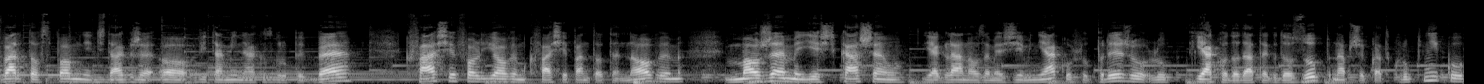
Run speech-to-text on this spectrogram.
Warto wspomnieć także o witaminach z grupy B, kwasie foliowym, kwasie pantotenowym. Możemy jeść kaszę jaglaną zamiast ziemniaków lub ryżu lub jako dodatek do zup, na przykład krupniku,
